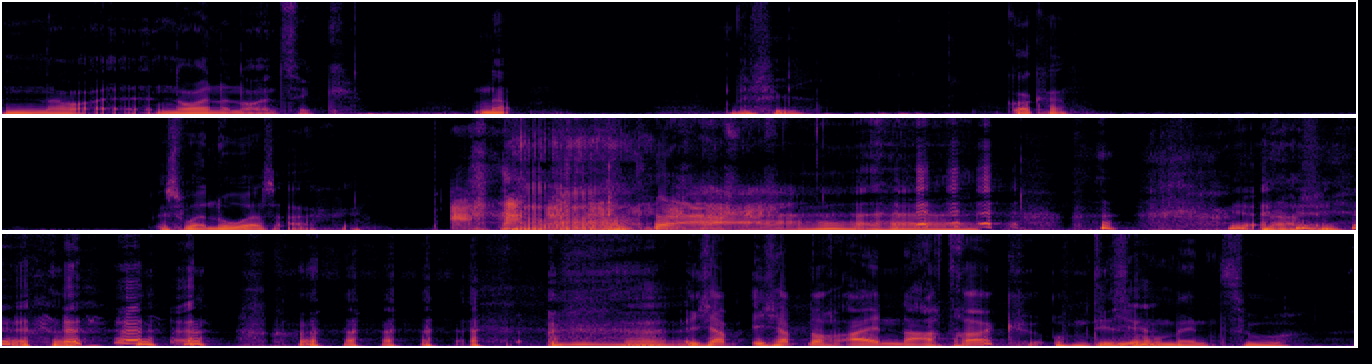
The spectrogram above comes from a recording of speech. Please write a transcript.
no, 99. Na, Wie viel? gar kein. Es war Noahs Ache. Na, ich habe ich hab noch einen Nachtrag, um diesen Ja. Moment zu,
